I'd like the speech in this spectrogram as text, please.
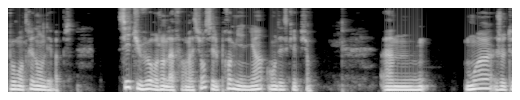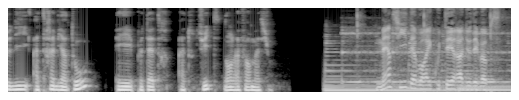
pour entrer dans le DevOps. Si tu veux rejoindre la formation, c'est le premier lien en description. Euh, moi, je te dis à très bientôt et peut-être à tout de suite dans la formation. Merci d'avoir écouté Radio DevOps.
